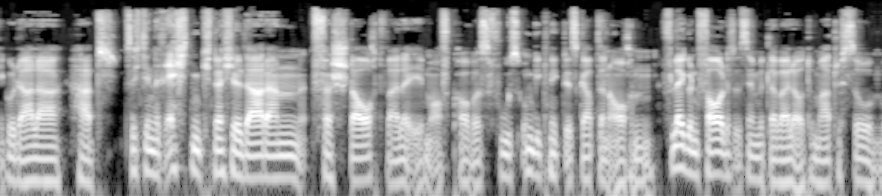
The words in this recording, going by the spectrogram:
Igodala hat sich den rechten Knöchel da dann verstaucht, weil er eben auf Corvers Fuß umgeknickt ist. Gab dann auch ein Flag und Foul. Das ist ja mittlerweile automatisch so,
